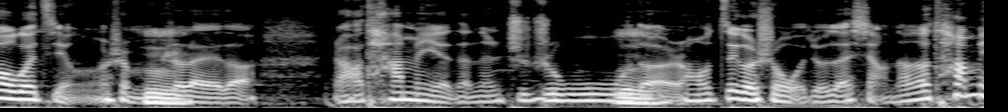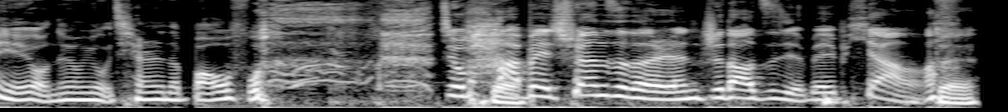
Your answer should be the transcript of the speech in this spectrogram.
报个警什么之类的，然后他们也在那支支吾吾的。嗯然后这个时候我就在想，难道他们也有那种有钱人的包袱，就怕被圈子的人知道自己被骗了？对，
